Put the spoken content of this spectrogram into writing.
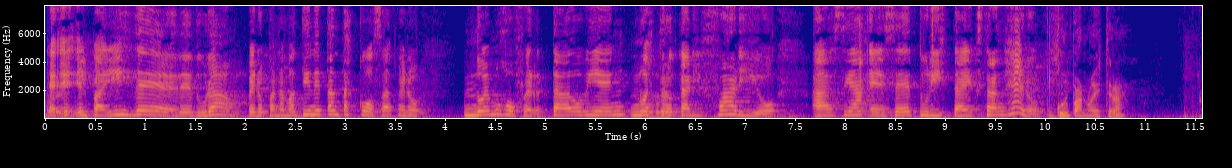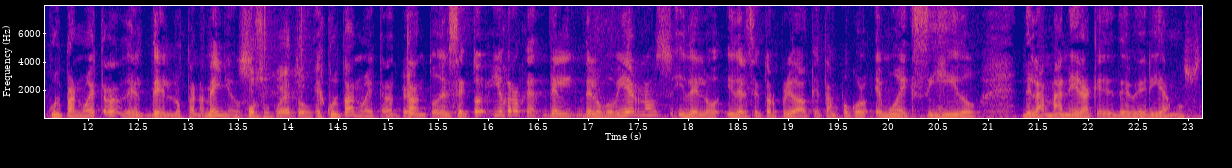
Correcto. eh, el, país de, de Durán, pero Panamá tiene tantas cosas, pero no hemos ofertado bien nuestro Correcto. tarifario hacia ese turista extranjero. Culpa nuestra, culpa nuestra de, de los panameños. Por supuesto. Es culpa nuestra, tanto del sector, yo creo que del- de los gobiernos y, de lo, y del sector privado que tampoco hemos exigido de la manera que deberíamos.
